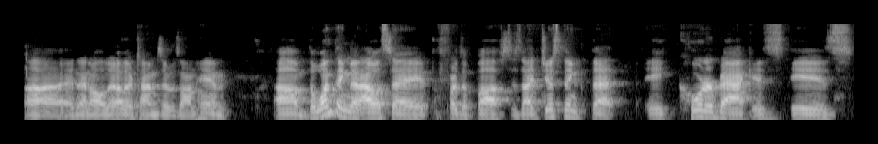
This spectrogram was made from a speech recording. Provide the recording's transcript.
uh, and then all the other times it was on him. Um, the one thing that I will say for the Buffs is I just think that a quarterback is is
